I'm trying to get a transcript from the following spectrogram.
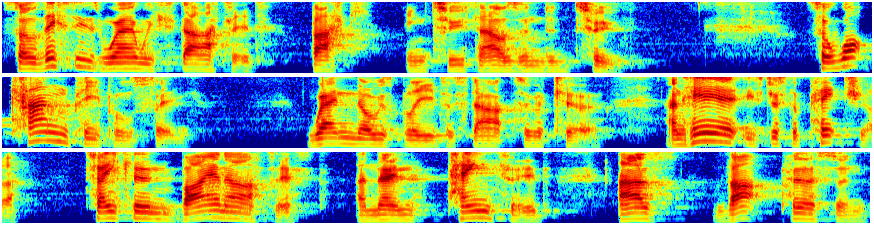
So, this is where we started back in 2002. So, what can people see when those bleeds start to occur? And here is just a picture taken by an artist and then painted as that person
